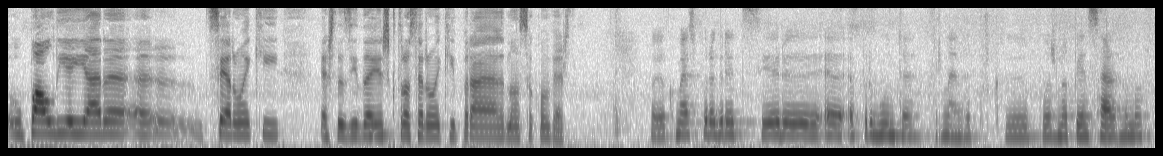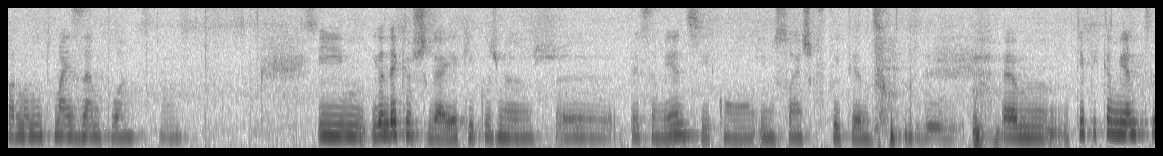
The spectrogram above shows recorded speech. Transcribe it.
uh, o Paulo e a Yara uh, disseram aqui, estas ideias que trouxeram aqui para a nossa conversa? Eu começo por agradecer a, a pergunta, Fernanda, porque pôs-me a pensar de uma forma muito mais ampla. E, e, onde é que eu cheguei? Aqui com os meus uh, pensamentos e com emoções que fui tendo. um, tipicamente,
